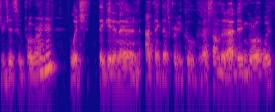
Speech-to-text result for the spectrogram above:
jujitsu program, Mhm. which they get in there, and I think that's pretty cool because that's something that I didn't grow up with.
